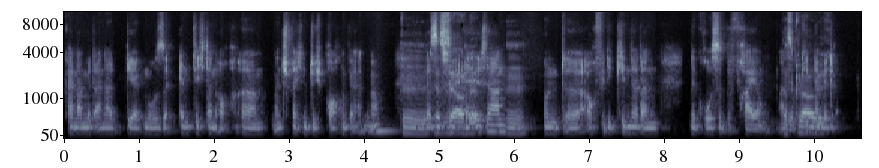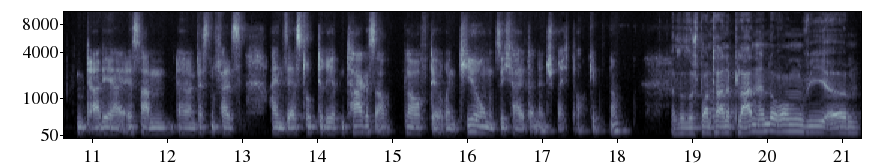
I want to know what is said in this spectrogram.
kann dann mit einer Diagnose endlich dann auch ähm, entsprechend durchbrochen werden. Ne? Mhm, das, das, ist für Eltern mhm. und äh, auch für die Kinder dann eine große Befreiung. Also Kinder mit mit ADHS haben äh, bestenfalls einen sehr strukturierten Tagesablauf, der Orientierung und Sicherheit dann entsprechend auch gibt. Ne? Also so spontane Planänderungen wie ähm,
